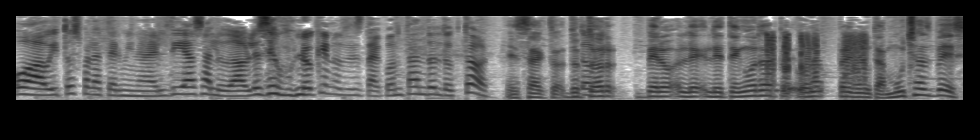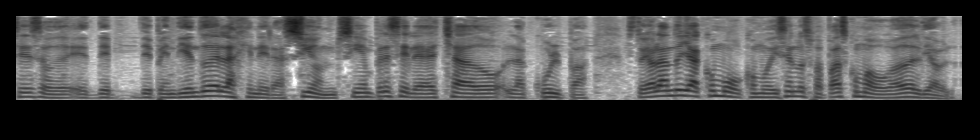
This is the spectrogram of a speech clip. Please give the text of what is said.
o hábitos para terminar el día saludables según lo que nos está contando el doctor. Exacto. Doctor, pero le, le tengo una pregunta. Muchas veces, o de- de- dependiendo de la generación, siempre se le ha echado la culpa. Estoy hablando ya como, como dicen los papás, como abogado del diablo.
